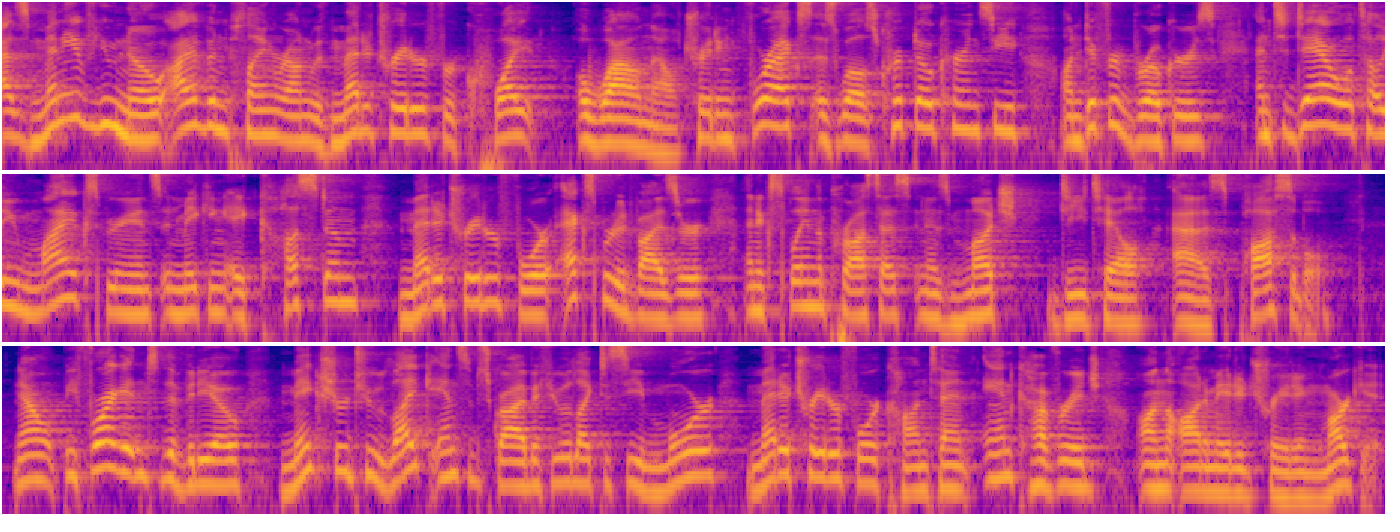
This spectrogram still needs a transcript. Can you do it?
As many of you know, I have been playing around with MetaTrader for quite a while now, trading Forex as well as cryptocurrency on different brokers, and today I will tell you my experience in making a custom MetaTrader 4 Expert Advisor and explain the process in as much detail as possible. Now, before I get into the video, make sure to like and subscribe if you would like to see more MetaTrader 4 content and coverage on the automated trading market.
